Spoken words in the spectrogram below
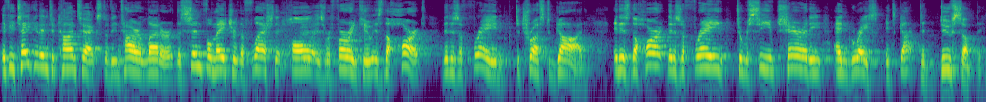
If you take it into context of the entire letter, the sinful nature, of the flesh that Paul is referring to, is the heart that is afraid to trust God. It is the heart that is afraid to receive charity and grace. It's got to do something.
